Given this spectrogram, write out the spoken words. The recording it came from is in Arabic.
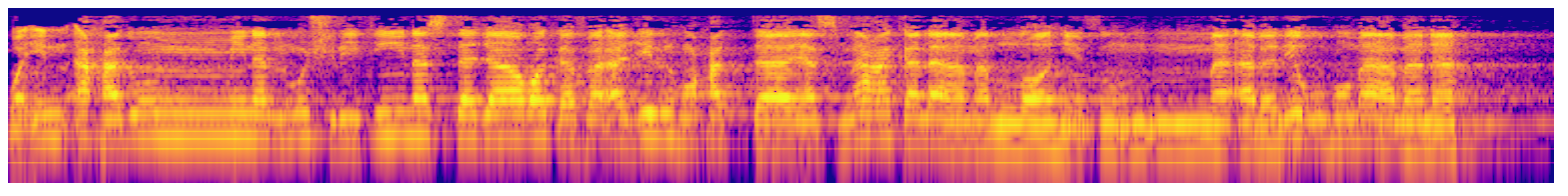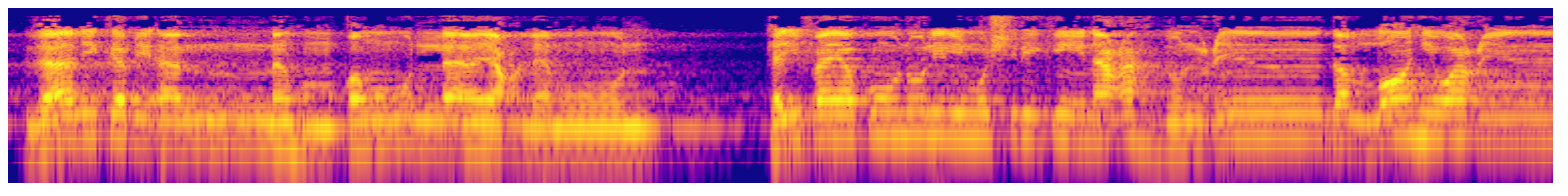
وإن أحد من المشركين استجارك فأجله حتى يسمع كلام الله ثم أبلغه مامنه ذلك بأنهم قوم لا يعلمون كيف يكون للمشركين عهد عند الله وعند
